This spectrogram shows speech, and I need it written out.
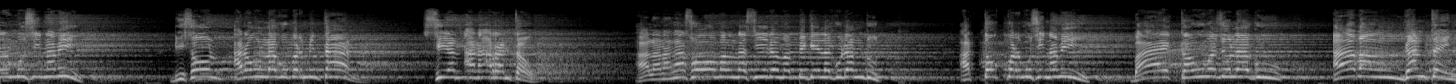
Permusim nami Dison arong lagu permintaan. Sian anak rantau. Alana ngaso mal nasida mabigay lagu dangdut. Atok permusim nami Baik kau maju lagu Abang Ganteng.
